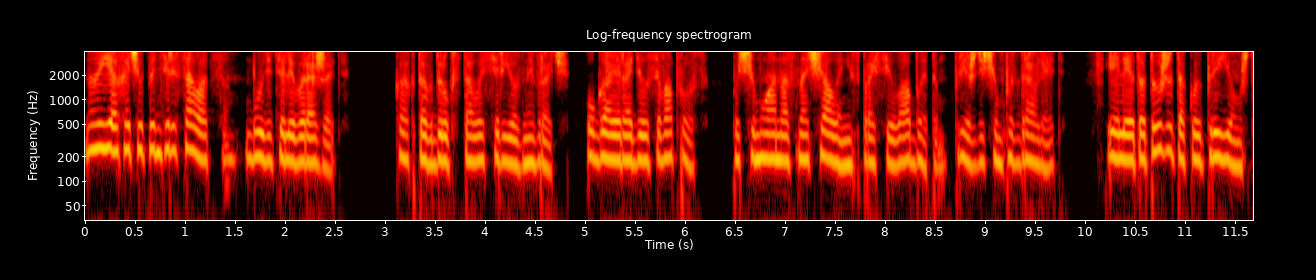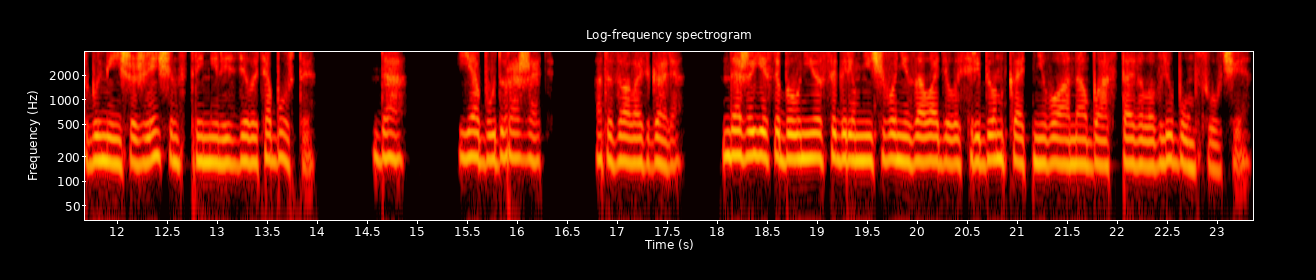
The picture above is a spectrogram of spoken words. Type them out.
Ну и я хочу поинтересоваться, будете ли вы рожать?» Как-то вдруг стала серьезный врач. У Гали родился вопрос, почему она сначала не спросила об этом, прежде чем поздравлять? Или это тоже такой прием, чтобы меньше женщин стремились сделать аборты? «Да, я буду рожать», — отозвалась Галя. Даже если бы у нее с Игорем ничего не заладилось, ребенка от него она бы оставила в любом случае.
